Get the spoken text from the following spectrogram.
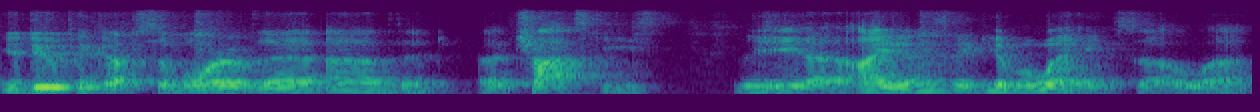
you do pick up some more of the uh, the uh, the uh, items they give away. So, uh,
